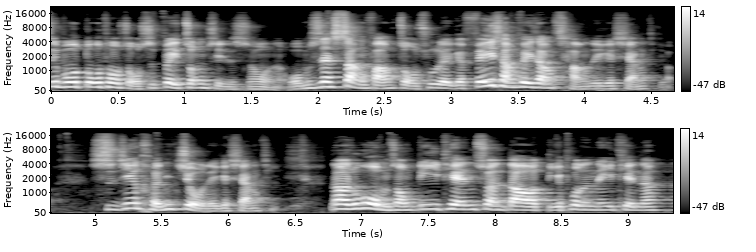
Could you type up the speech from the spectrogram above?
这波多头走势被终结的时候呢，我们是在上方走出了一个非常非常长的一个箱体啊，时间很久的一个箱体。那如果我们从第一天算到跌破的那一天呢？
